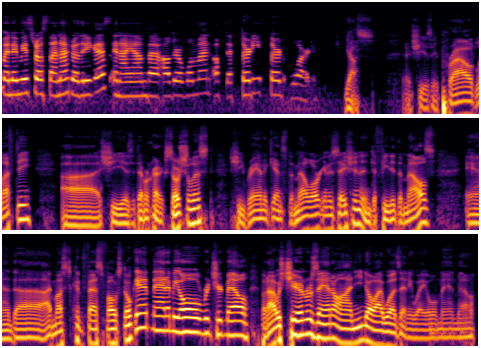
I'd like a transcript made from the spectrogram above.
My name is Rossana Rodriguez, and I am the alderwoman of the 33rd Ward. Yes and she is a proud lefty. Uh, she is a Democratic Socialist. She ran against the Mell organization and defeated the Mells. And uh, I must confess, folks, don't get mad at me, old Richard Mell, but I was cheering Rossana on. You know I was anyway, old man Mell.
